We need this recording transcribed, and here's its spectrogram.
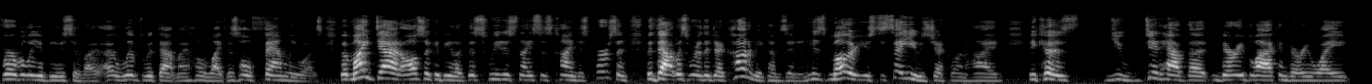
verbally abusive. I, I lived with that my whole life. His whole family was. But my dad also could be like the sweetest, nicest, kindest person. But that was where the dichotomy comes in. And his mother used to say he was Jekyll and Hyde because you did have that very black and very white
